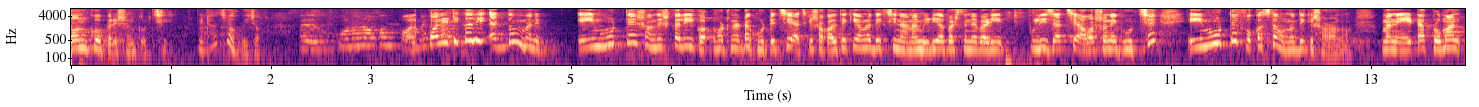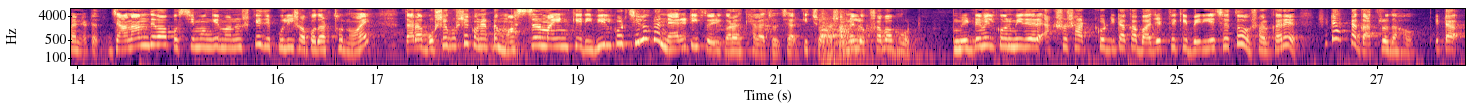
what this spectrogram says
নন কোঅপারেশন করছি। এটা হচ্ছে অভিযোগ। কোন রকম পলিটিক্যালি একদম মানে এই মুহূর্তে সন্দেশখালী ঘ- ঘটনাটা ঘটেছে। আজকে সকাল থেকে আমরা দেখছি নানা মিডিয়া পার্সনের বাড়ি পুলিশ যাচ্ছে, আবাসনে ঘুরছে। এই মুহূর্তে ফোকাসটা অন্যদিকে সরানো। মানে এটা প্রমাণ মানে এটা জানান দেওয়া পশ্চিমবঙ্গের মানুষকে যে পুলিশ অপদার্থ নয়। তারা বসে বসে কোনো একটা মাস্টার মাইন্ডকে রিভিল করছিল, একটা ন্যারেটিভ তৈরি করার খেলা চলছে আর কিছু না। সামনে লোকসভা ভোট। মিড ডে মিল কর্মীদের একশো ষাট কোটি টাকা বাজেট থেকে বেরিয়েছে তো সরকারের। সেটা একটা গাত্রদাহ। এটা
